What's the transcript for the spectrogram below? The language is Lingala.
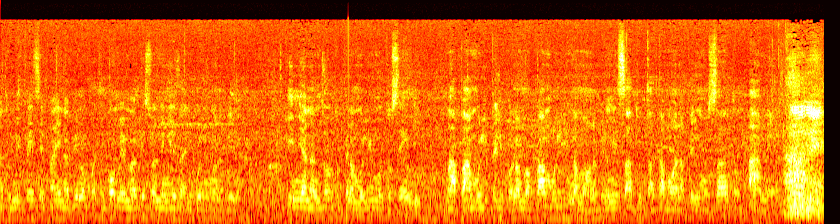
na tomipesi epai na bino mpo tobomema biso ndenge ezali bolingo na bino kimia na nzoto mpe na molimo tosengi mapamboli mpe likolo ya mapamboli na mawa na bino misato tata mwana mpe mosanto amen, amen.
